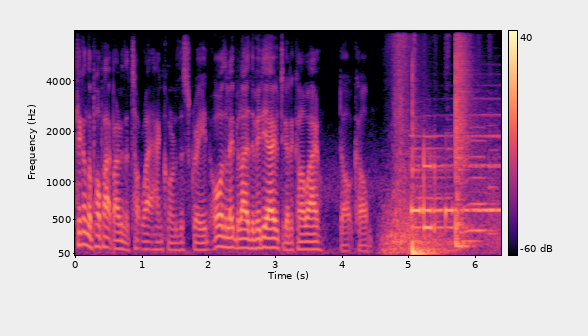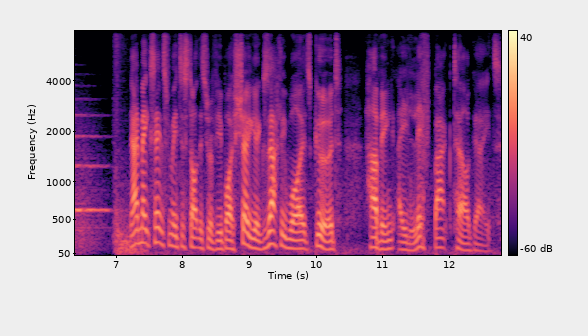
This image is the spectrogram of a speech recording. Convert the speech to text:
click on the pop-out banner in the top right-hand corner of the screen, or the link below the video to go to carwow.com. Now, it makes sense for me to start this review by showing you exactly why it's good having a lift back tailgate.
